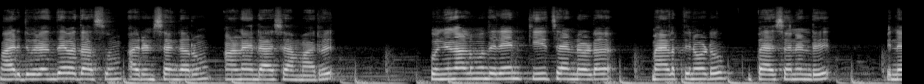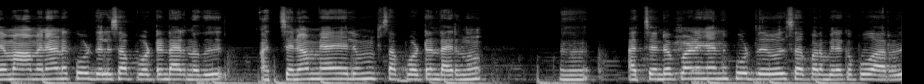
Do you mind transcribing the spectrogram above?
മാരുതിപുരം ദേവദാസും അരുൺ ശങ്കറും ആണ് എന്റെ ആശാന്മാർ കുഞ്ഞുനാൾ മുതലേ എനിക്ക് ചേണ്ടോട് മേളത്തിനോടും പാഷൻ ഉണ്ട്. പിന്നെ മാമനാണ് കൂടുതൽ സപ്പോർട്ട് ഉണ്ടായിരുന്നത്. അച്ഛനും അമ്മയായാലും സപ്പോർട്ട് ഉണ്ടായിരുന്നു. അച്ഛന്റെ ഒപ്പമാണ് ഞാൻ കൂടുതൽ ഉത്സവപ്പറമ്പിലൊക്കെ പോവാറ്.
